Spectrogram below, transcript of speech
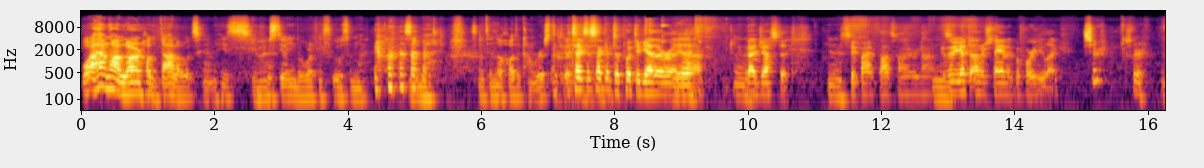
Well, I have not learned how to dialogue with him. He's you know still in the working through some uh, some uh, some to know how to converse. It, it takes a second to put together and Yeah. uh, digest it. yeah. See if I have thoughts on it or not. Mm. Because you have to understand it before you like. Sure, sure. Yeah.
